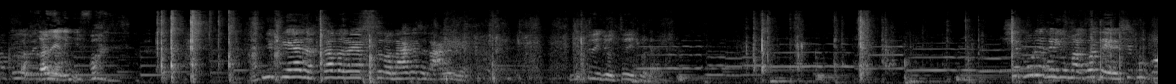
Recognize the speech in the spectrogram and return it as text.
俺不要盒那些了。子也给你放进去，你给俺的盒子，俺也不知道哪个是哪个的。一对就对出来了。洗头的还有吗？给我带个洗头膏，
